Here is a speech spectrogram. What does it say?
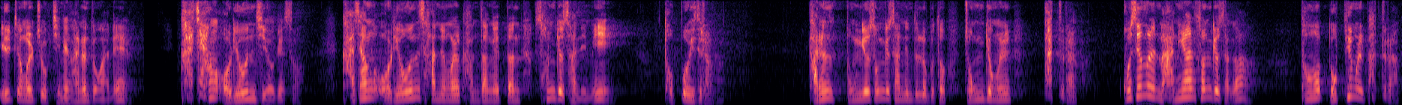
일정을 쭉 진행하는 동안에 가장 어려운 지역에서 가장 어려운 사명을 감당했던 선교사님이 돋보이더라고요. 다른 동료 선교사님들로부터 존경을 받더라고. 고생을 많이 한 선교사가 더 높임을 받더라고.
